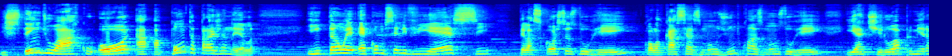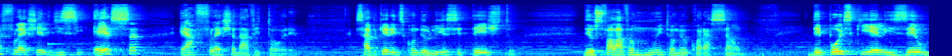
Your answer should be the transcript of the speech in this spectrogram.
estende o arco, ó, aponta para a janela. Então é, é como se ele viesse pelas costas do rei, colocasse as mãos junto com as mãos do rei e atirou a primeira flecha. Ele disse: Essa é a flecha da vitória. Sabe, queridos, quando eu li esse texto, Deus falava muito ao meu coração. Depois que Eliseu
